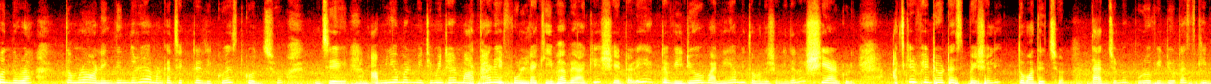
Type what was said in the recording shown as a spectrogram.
বন্ধুরা, তোমরা অনেক দিন ধরে আমার কাছে একটা রিকোয়েস্ট করছ যে আমি আমার মিঠে মিঠার মাথার এই ফুলটা কীভাবে আঁকি সেটারই একটা ভিডিও বানিয়ে আমি তোমাদের সঙ্গে যেন শেয়ার করি। আজকের ভিডিওটা স্পেশালি তোমাদের জন্য। তার জন্য পুরো ভিডিওটা স্কিপ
